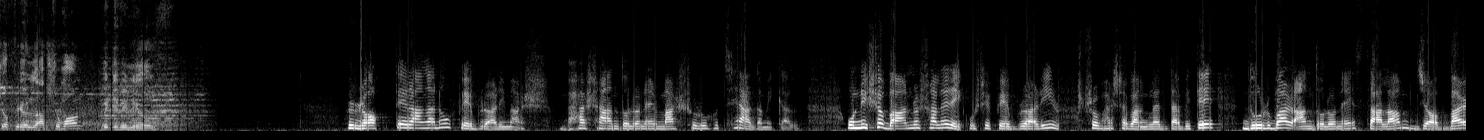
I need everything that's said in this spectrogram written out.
শফিউল্লাহ সুমন, বিটিভি নিউজ। রক্তে রাঙানো ফেব্রুয়ারি মাস। ভাষা আন্দোলনের মাস শুরু হচ্ছে আগামীকাল। উনিশশো সালের একুশে ফেব্রুয়ারি রাষ্ট্রভাষা বাংলার দাবিতে দুর্বার আন্দোলনে সালাম, জব্বার,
